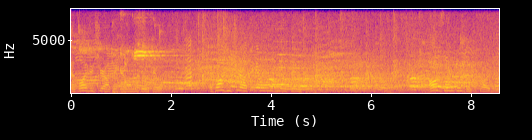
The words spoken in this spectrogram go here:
as long as you cheer, I think everyone will be okay. As long as you cheer, I think everyone will be okay with it. I was overthinking. Sorry, man.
